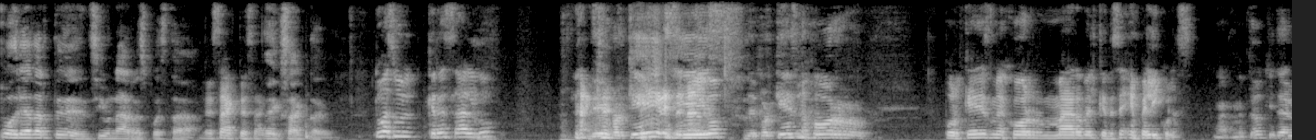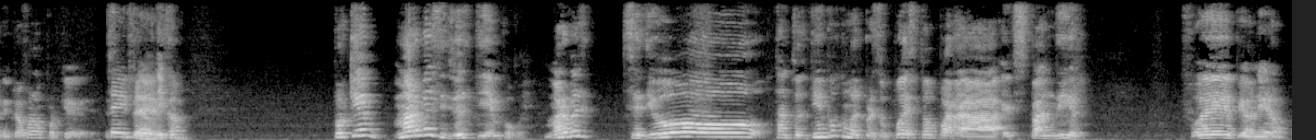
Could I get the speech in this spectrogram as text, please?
podría darte en sí una respuesta Exacto, exacto. exacta. güey. ¿Tú, Azul, crees algo? ¿De por qué ¿Crees en algo? de por qué es mejor... ¿Por qué es mejor Marvel que DC en películas? Bueno, me tengo que quitar el micrófono porque... Sí, pero-. ¿Por qué Marvel se dio el tiempo, güey? Marvel se dio tanto el tiempo como el presupuesto para expandir. Fue pionero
